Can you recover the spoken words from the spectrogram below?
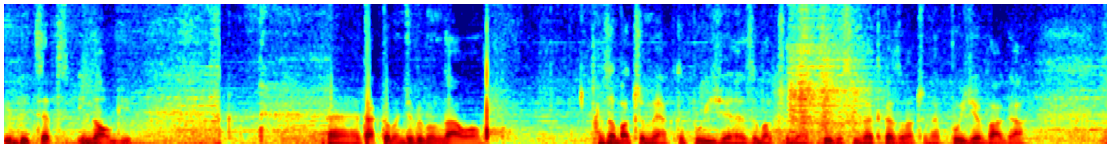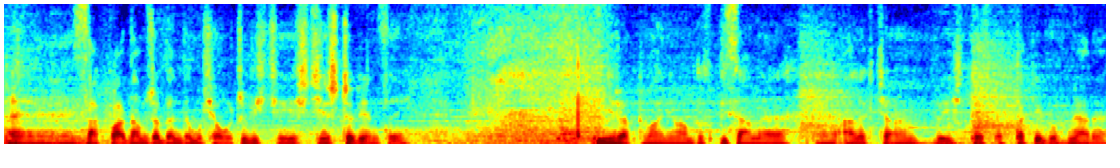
i biceps i nogi. Tak to będzie wyglądało. Zobaczymy jak to pójdzie, zobaczymy jak pójdzie sylwetka, zobaczymy jak pójdzie waga. Zakładam, że będę musiał oczywiście jeść jeszcze więcej niż aktualnie mam to spisane, ale chciałem wyjść też od takiego w miarę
